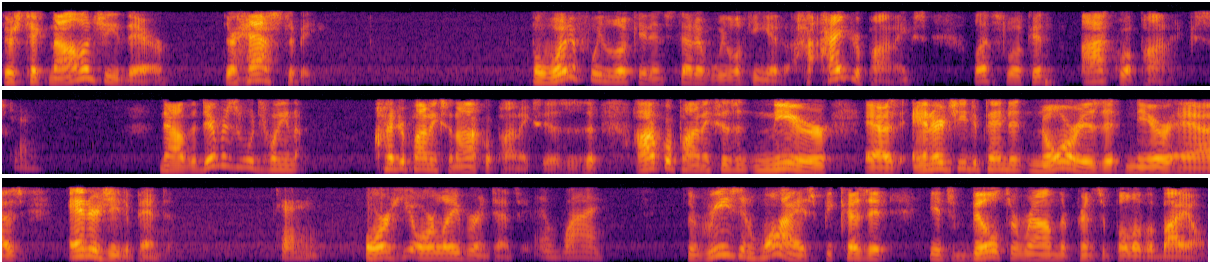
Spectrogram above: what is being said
There's technology there. There has to be. But what if we look at instead of we looking at hydroponics, let's look at aquaponics. Okay. Now, the difference between hydroponics and aquaponics is is that aquaponics isn't near as energy dependent, nor is it near as energy dependent Okay. or or labor intensive. And why? The reason why is because it it's built around the principle of a biome.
